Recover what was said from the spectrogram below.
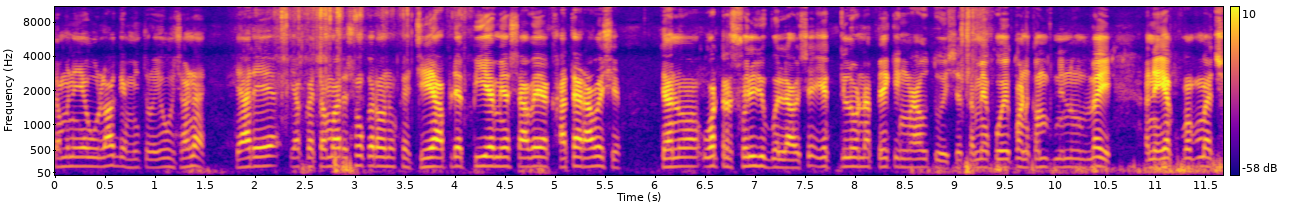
તમને એવું લાગે, મિત્રો, એવું જણાય ત્યારે એક તમારે શું કરવાનું કે જે આપણે પીએમએસ આવે, ખાતર આવે છે, તેનો વોટર સોલ્યુબલ આવે છે. એક કિલોના પેકિંગમાં આવતું હોય છે. તમે કોઈ પણ કંપનીનું લઈ અને એક પંપમાં છ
